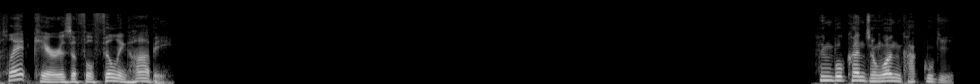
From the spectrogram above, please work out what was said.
Plant care is a fulfilling hobby. 행복한 정원 가꾸기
